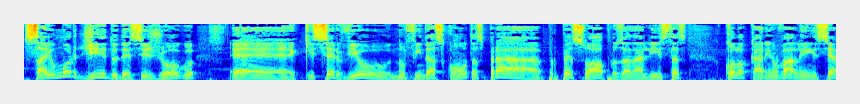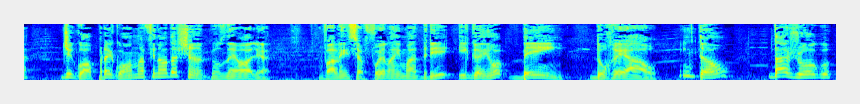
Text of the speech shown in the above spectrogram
saiu mordido desse jogo é, que serviu no fim das contas para o pessoal, para os analistas colocarem o Valência de igual para igual na final da Champions, né? Olha, Valência foi lá em Madrid e ganhou bem do Real. Então, dá jogo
